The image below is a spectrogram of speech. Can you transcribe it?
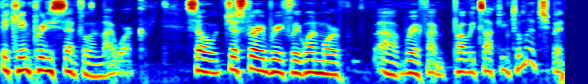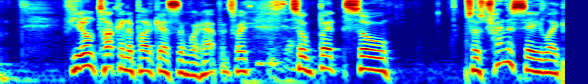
became pretty central in my work. So, just very briefly, one more uh, riff. I'm probably talking too much, but if you don't talk in a podcast, then what happens, right? Exactly. So, but so so I was trying to say, like,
